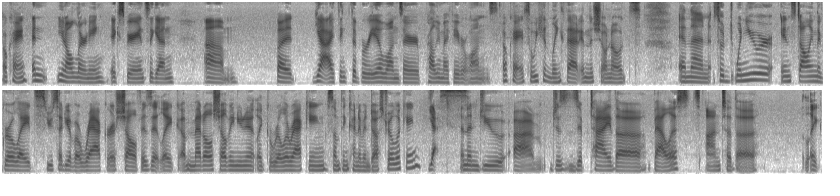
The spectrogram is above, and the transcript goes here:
Okay. and you know learning experience again um, but yeah i think the Barrina ones are probably my favorite ones Okay. So we can link that in the show notes. And then, so when you were installing the grow lights, you said you have a rack or a shelf. Is it like a metal shelving unit, like gorilla racking, something kind of industrial looking? yes And then do you um, just zip tie the ballasts onto the, like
